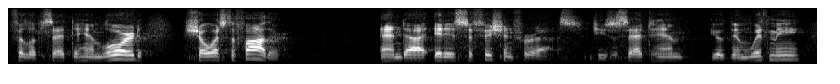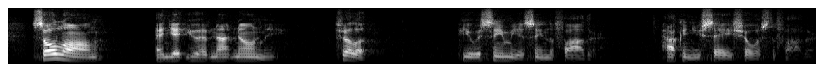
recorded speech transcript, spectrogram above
Philip said to him, Lord, show us the Father, and uh, it is sufficient for us. Jesus said to him, You have been with me so long, and yet you have not known me. Philip, he who has seen me has seen the Father. How can you say, Show us the Father?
